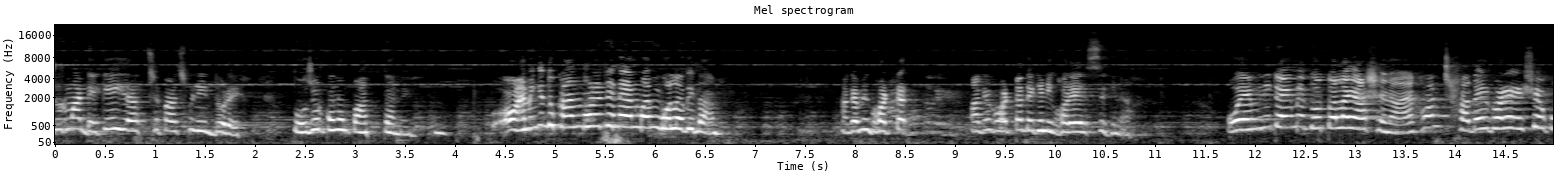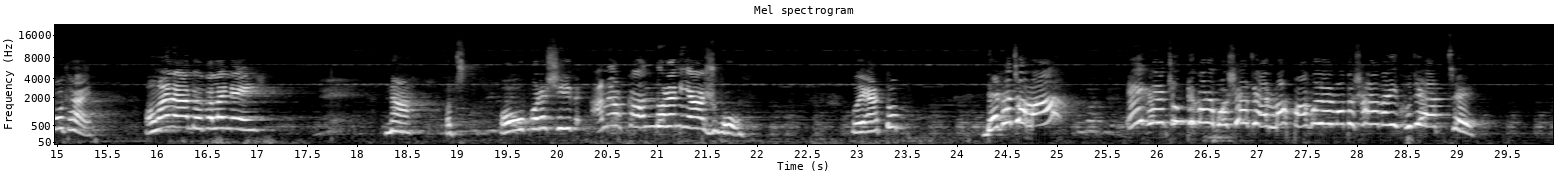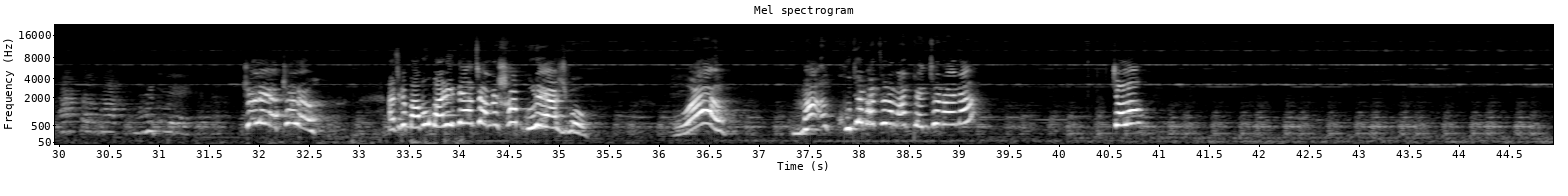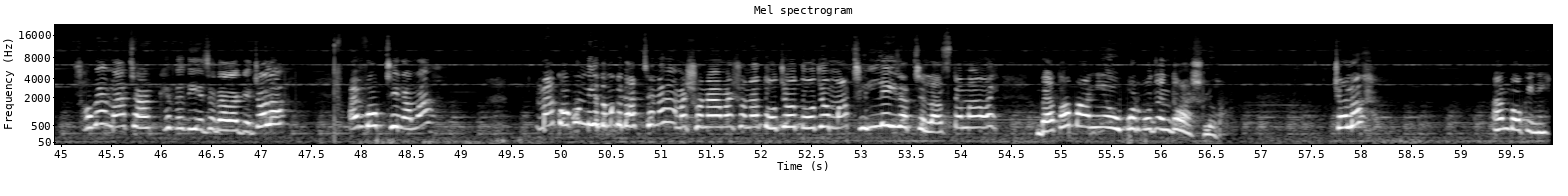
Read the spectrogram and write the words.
তোজোর মা ডেকেই যাচ্ছে পাঁচ মিনিট ধরে। তোজোর কোনো পাত্তা নেই। ও আমি কিন্তু কান ধরে টেনে আনব আমি বলে দিলাম। আগে আমি ঘরটা আগে ঘরটা দেখে নি ঘরে এসছে কিনা। ও এমনি টাইমে দোতলায় আসে না। এখন ছাদের ঘরে এসে ও কোথায়? ও মা না দোতলায় নেই। না ও উপরে সিঁড়ি আমি ওর কান ধরে নিয়ে আসব। ও এত দেখেছ মা? এইখানে চুপটি করে বসে আছে আর মা পাগলের মতো সারা বাড়ি খুঁজে যাচ্ছে। চলে চলো। আজকে বাবু বাড়িতে আছে, আমরা সব ঘুরে আসব। মা, খুঁজে পাচ্ছে না, মার টেনশন হয় না? চলো। সবাই মা চা খেতে দিয়েছে দাদাকে, চলো। আমি বকছি না, মা। মা কখন দিয়ে তোমাকে ডাকছে না? আমার সোনা আমার সোনা, তোজো তোজো, মা চিল্লেই যাচ্ছে। লাস্টে মা ওই ব্যথা পা নিয়ে উপর পর্যন্ত আসলো। চলো। আমি বকিনি।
